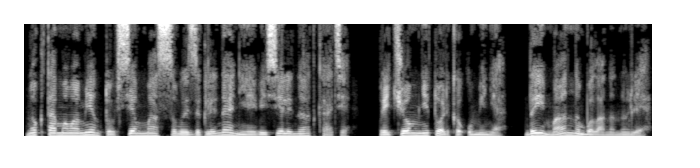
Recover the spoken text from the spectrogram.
но к тому моменту все массовые заклинания висели на откате, причем не только у меня, да и манна была на нуле.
